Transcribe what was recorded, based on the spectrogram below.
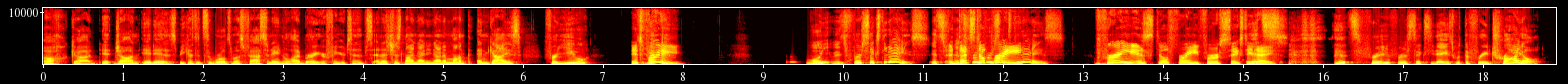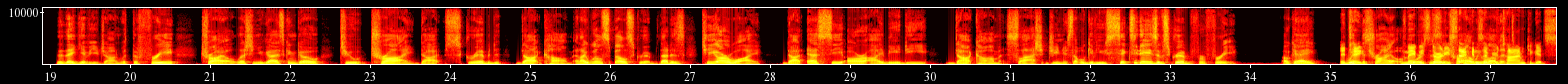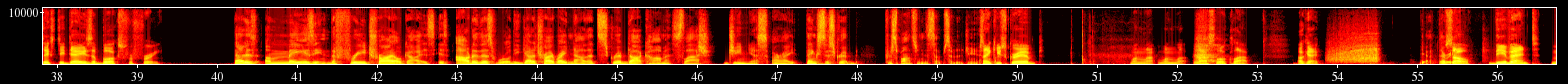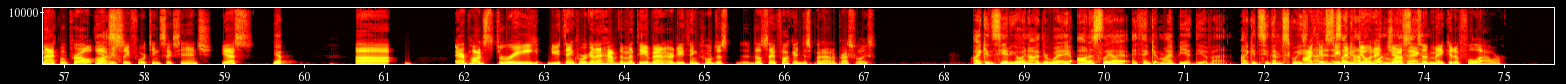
Oh God, it Jon, it is because it's the world's most fascinating library at your fingertips, and it's just nine ninety nine a month. And guys, for you, It's free. well, it's for sixty days. It's, Uh, it's that's still for 60 free. days. free is still free for sixty days. It's- It's free for 60 days with the free trial that they give you, Jon. With the free trial. Listen, you guys can go to try.scribd.com. And I will spell scribd. That is T-R-Y dot S-C-R-I-B-D dot com slash genius. That will give you 60 days of scrib for free. Okay? It With takes the trial. Of maybe course, this is a thirty trial. seconds of your it. time to get sixty days of books for free. That is amazing. The free trial, guys, is out of this world. You got to try it right now. That's scrib.com slash genius. All right. Thanks to Scrib for sponsoring this episode of the Genius. Thank you, Scrib. One la- one la- last little clap. Okay, Yeah, there we go. so go. The event MacBook Pro, Yes. obviously 14, 16 inch. Yes. Yep. Uh, AirPods three. Do you think we're gonna have them at the event, or do you think we'll just they'll say fuck it, and just put out a press release? I could see it going either way. Honestly, I, I think it might be at the event. I could see them squeezing I could see like them kind doing it just thing. to make it a full hour.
